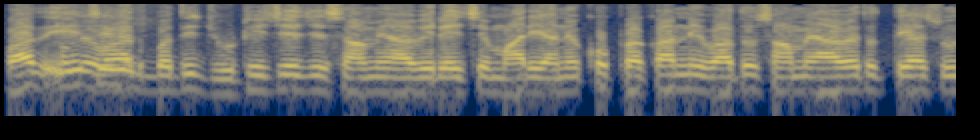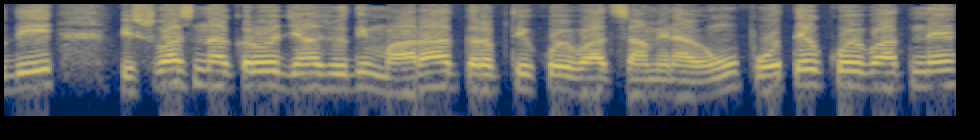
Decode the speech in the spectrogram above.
વાત એ છે કે બધી જૂઠી છે જે સામે આવી રહી છે. મારી અનેકો પ્રકારની વાતો સામે આવે તો ત્યાં સુધી વિશ્વાસ ના કરવો જ્યાં સુધી મારા તરફથી કોઈ વાત સામે ના આવે. હું પોતે કોઈ વાતને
